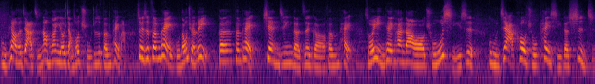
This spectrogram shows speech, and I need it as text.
股票的价值，那我们刚刚也有讲说除就是分配嘛，所以是分配股东权利跟分配现金的这个分配。所以你可以看到哦，除息是股价扣除配息的市值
